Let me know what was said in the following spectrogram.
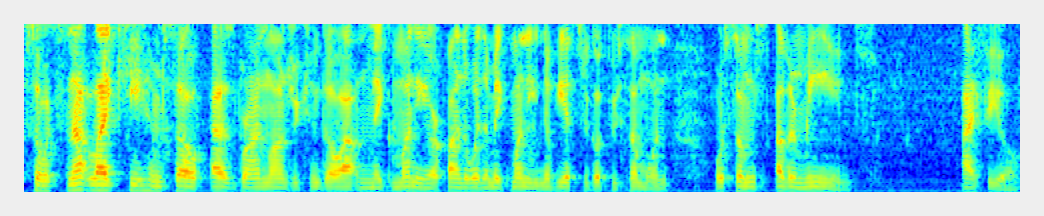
So it's not like he himself, as Brian Laundrie, can go out and make money or find a way to make money. You know, he has to go through someone or some other means. I feel.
